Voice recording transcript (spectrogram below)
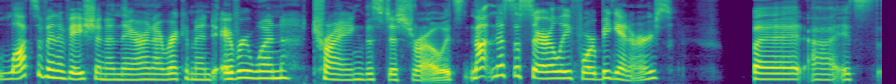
lots of innovation in there, and I recommend everyone trying this distro. It's not necessarily for beginners, but uh, it's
